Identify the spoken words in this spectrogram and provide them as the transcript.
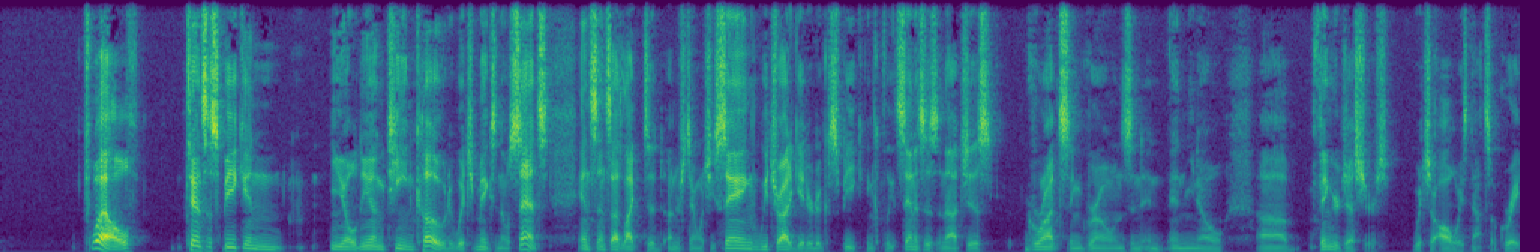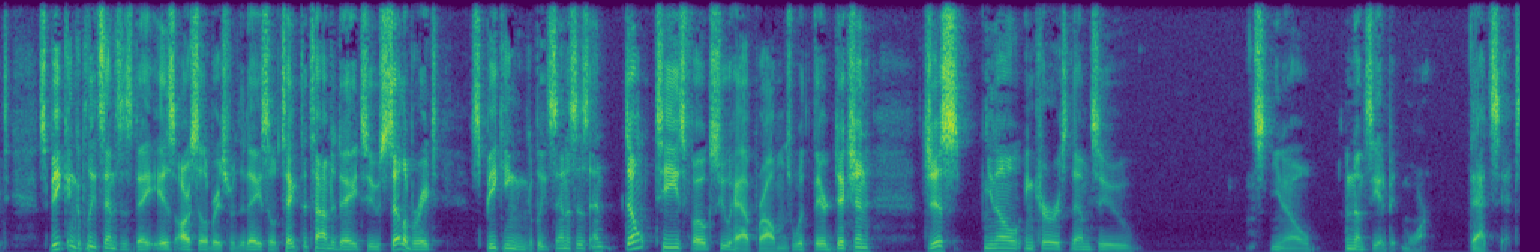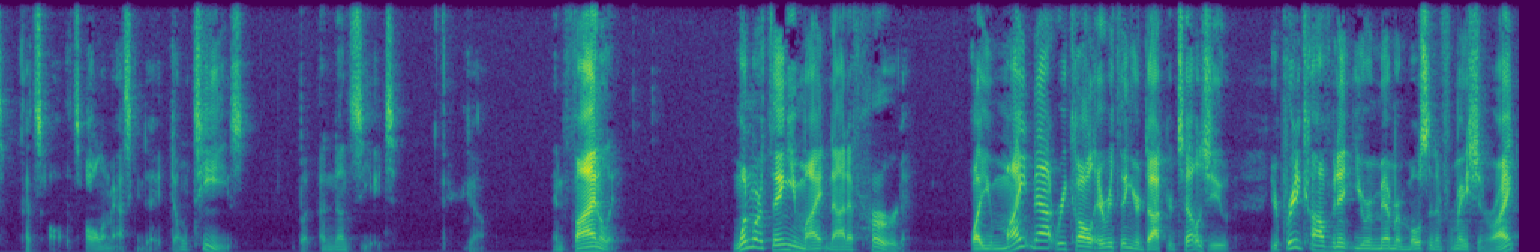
twelve, tends to speak in you know, young teen code, which makes no sense. And since I'd like to understand what she's saying, we try to get her to speak in complete sentences and not just grunts and groans and, and, and you know, uh, finger gestures, which are always not so great. Speak in complete sentences day is our celebration for the day. So take the time today to celebrate speaking in complete sentences and don't tease folks who have problems with their diction. Just, you know, encourage them to, you know, enunciate a bit more. That's it. That's all. That's all I'm asking today. Don't tease but enunciate. There you go. And finally, one more thing you might not have heard. While you might not recall everything your doctor tells you, you're pretty confident you remember most of the information, right?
